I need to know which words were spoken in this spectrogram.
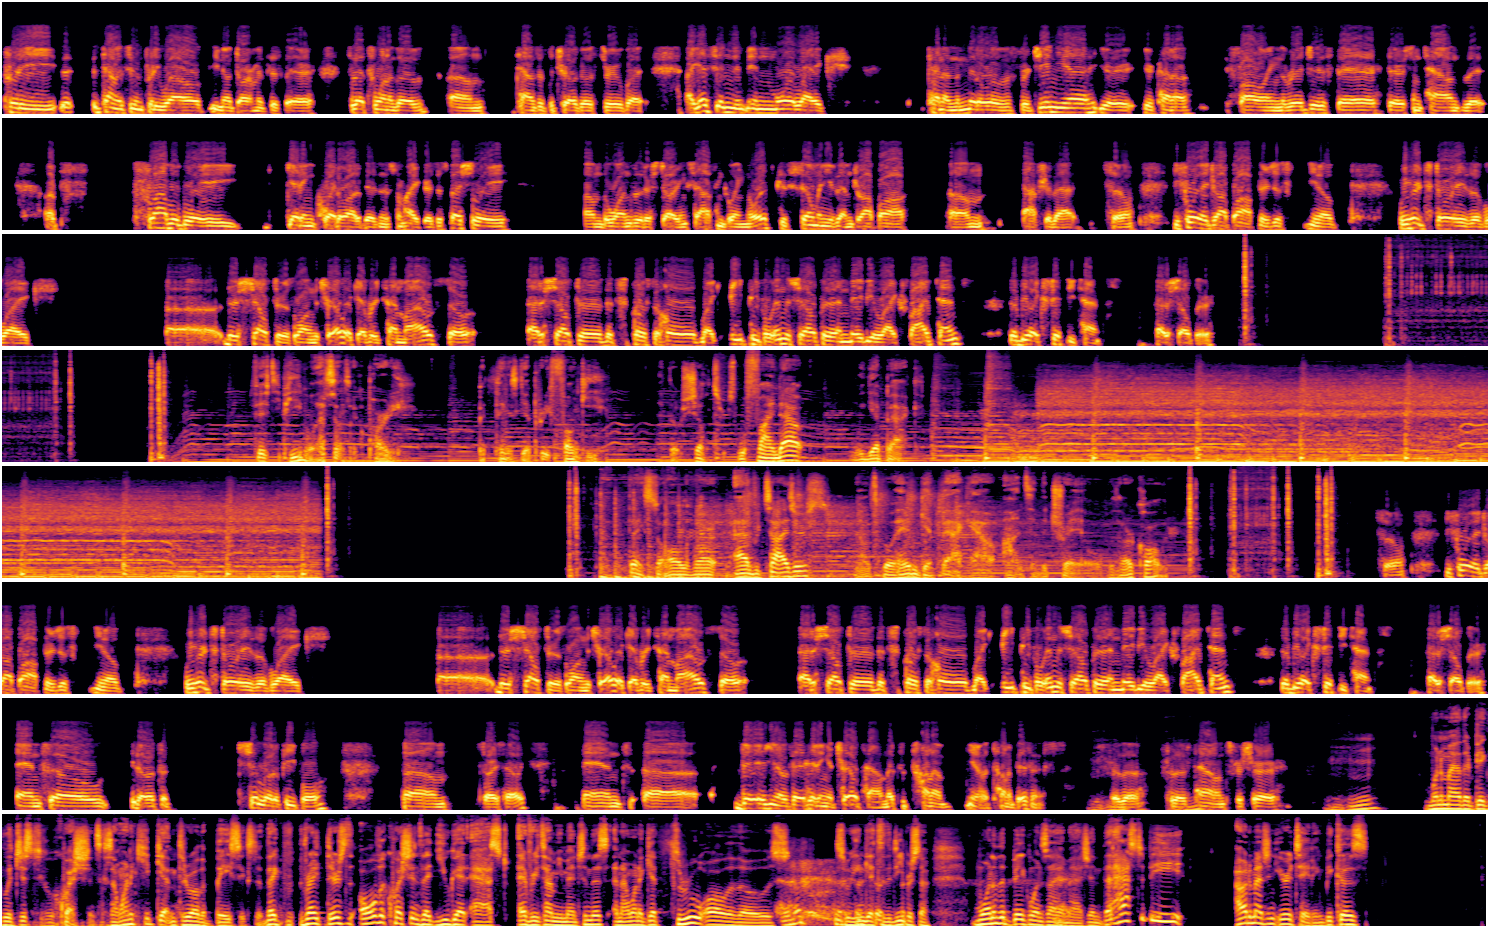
pretty, the town is doing pretty well. You know, Dartmouth is there. So that's one of the, um, towns that the trail goes through. But I guess in, in more like kind of in the middle of Virginia, you're, you're kind of following the ridges there. There are some towns that are probably getting quite a lot of business from hikers, especially um, the ones that are starting south and going north, because so many of them drop off um, after that. So before they drop off, there's just you know, we heard stories of like uh, there's shelters along the trail, like every ten miles. So at a shelter that's supposed to hold like eight people in the shelter and maybe like five tents, there'd be like fifty tents at a shelter. Fifty people. That sounds like a party, but things get pretty funky at those shelters. We'll find out when we get back. Thanks to all of our advertisers Now let's go ahead and get back out onto the trail with our caller. So before they drop off, there's just, you know, we heard stories of like, uh, there's shelters along the trail, like every 10 miles. So at a shelter that's supposed to hold like eight people in the shelter and maybe like five tents, there'd be like 50 tents at a shelter. And so, you know, it's a shitload of people. Um, sorry, Sally. And, uh, they, you know, they're hitting a trail town. That's a ton of, you know, a ton of business Mm-hmm. for the, for those towns for sure. hmm One of my other big logistical questions, because I want to keep getting through all the basics. Like, right, there's all the questions that you get asked every time you mention this, and I want to get through all of those so we can get to the deeper stuff. One of the big ones I imagine that has to be, I would imagine, irritating because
